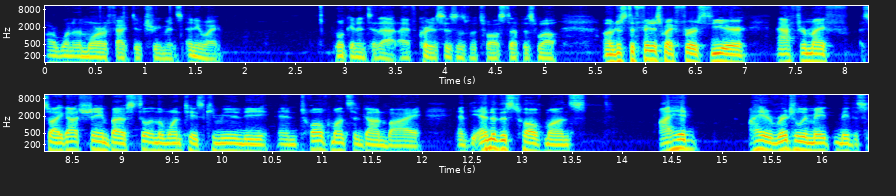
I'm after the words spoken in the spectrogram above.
are one of the more effective treatments. Anyway, we'll get into that. I have criticisms with 12 step as well. Um, just to finish my first year after my, so I got shamed, but I was still in the one taste community and 12 months had gone by. At the end of this 12 months, I had, I had originally made, made this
